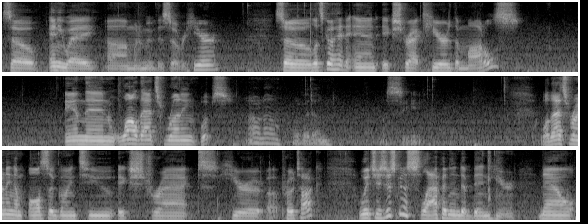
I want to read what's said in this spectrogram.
So anyway, uh, I'm going to move this over here. So let's go ahead and extract here the models. And then while that's running, whoops, oh no, what have I done? Let's see. While that's running, I'm also going to extract here uh, protoc, which is just going to slap it into bin here. Now,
